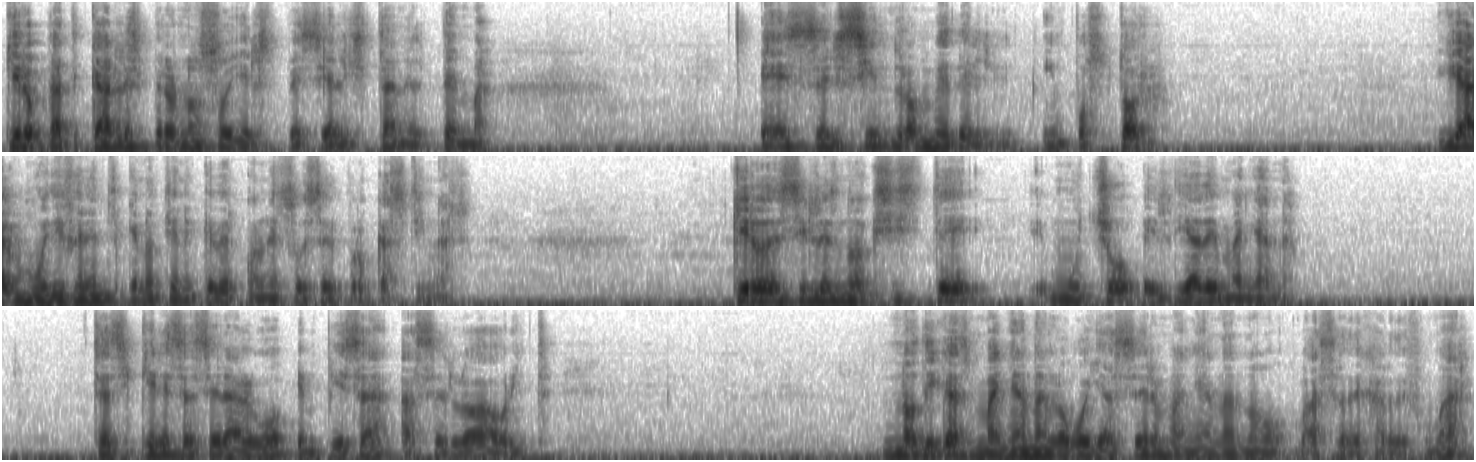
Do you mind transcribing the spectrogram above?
quiero platicarles, pero no soy el especialista en el tema es el síndrome del impostor. Y algo muy diferente que no tiene que ver con eso es el procrastinar. Quiero decirles, no existe mucho el día de mañana. O sea, si quieres hacer algo, empieza a hacerlo ahorita. No digas mañana lo voy a hacer, mañana no vas a dejar de fumar,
